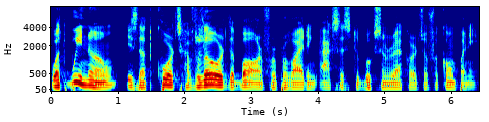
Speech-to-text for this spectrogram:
What we know is that courts have lowered the bar for providing access to books and records of a company.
